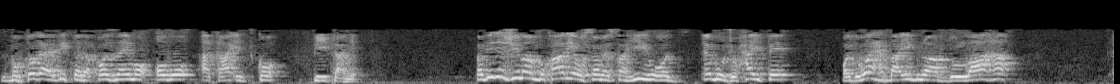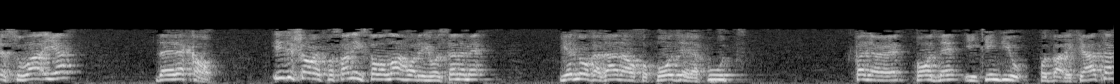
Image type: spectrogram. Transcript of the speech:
zbog toga je bitno da poznajemo ovo akaidsko pitanje. Pa vidiš imam Buharija u svome sahihu od Ebu Džuhajfe, od Wahba ibn Abdullaha, Esuvaija, da je rekao, izišao je poslanik sallallahu alaihi wasallame jednoga dana oko podne na put, klanjao je podne i kindiju po dva rekiata,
